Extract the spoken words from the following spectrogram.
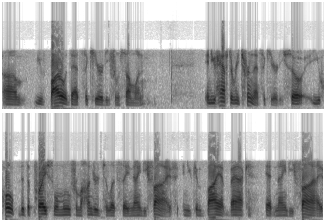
um, you've borrowed that security from someone, and you have to return that security. So you hope that the price will move from 100 to let's say 95 and you can buy it back at 95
